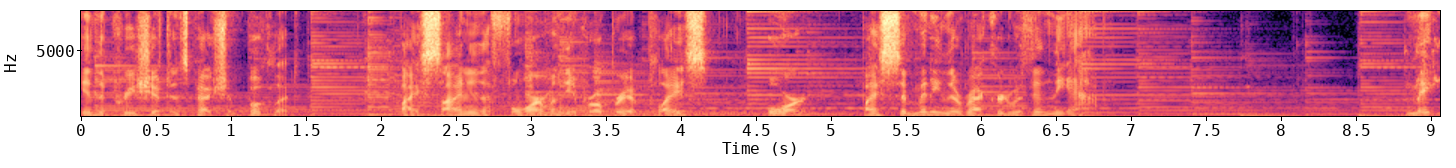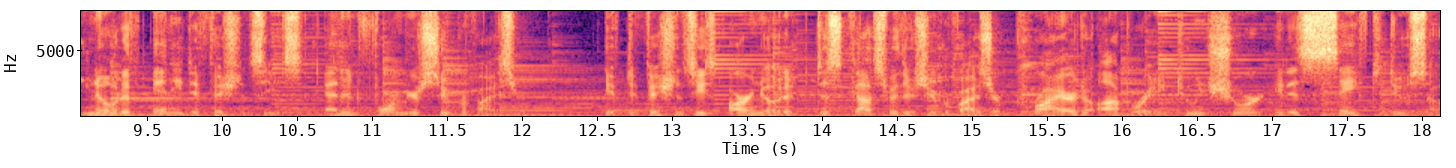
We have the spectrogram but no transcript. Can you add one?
in the pre-shift inspection booklet, by signing the form in the appropriate place, or by submitting the record within the app. Make note of any deficiencies and inform your supervisor. If deficiencies are noted, discuss with your supervisor prior to operating to ensure it is safe to do so.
